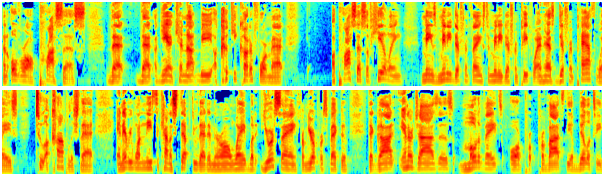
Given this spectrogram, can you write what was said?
an overall process that that again cannot be a cookie cutter format. A process of healing means many different things to many different people and has different pathways to accomplish that. And everyone needs to kind of step through that in their own way. But you're saying, from your perspective, that God energizes, motivates, or provides the ability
